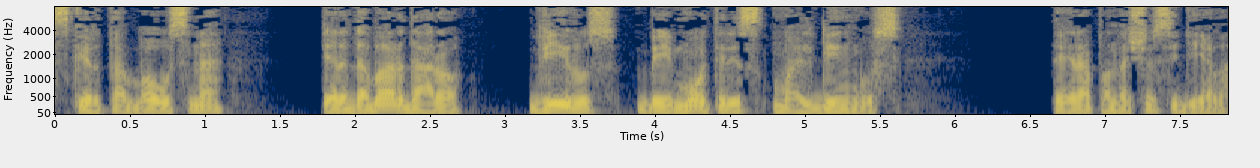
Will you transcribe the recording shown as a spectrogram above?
skirtą bausmę ir dabar daro vyrus bei moteris maldingus. Tai yra panašius į Dievą.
